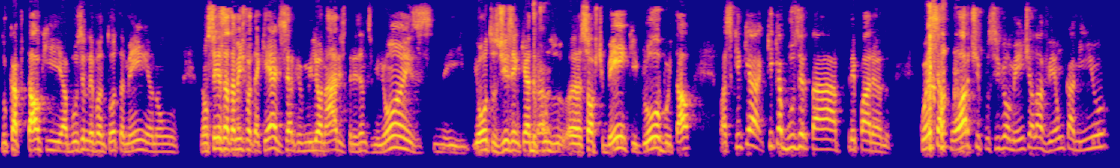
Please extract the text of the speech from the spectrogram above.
do capital que a Boozer levantou também. Eu não, não sei exatamente quanto é que é, disseram que é milionário de 300 milhões, e, e outros dizem que é do fundo uh, SoftBank, Globo e tal. Mas o que, que, a, que, que a Boozer está preparando? Com esse aporte, possivelmente ela vê um caminho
